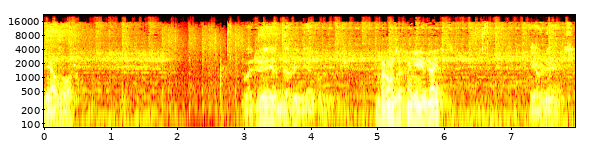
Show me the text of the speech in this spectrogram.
Я вор. Валерий Давид Яковлевич. Вором в законе являетесь? You're.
